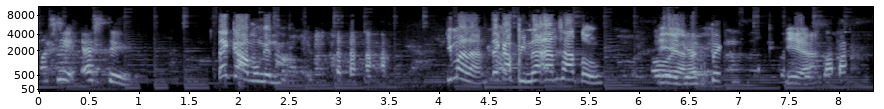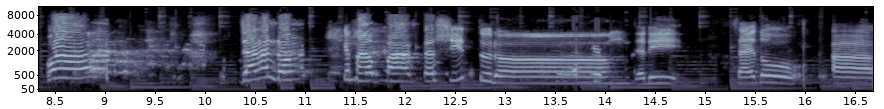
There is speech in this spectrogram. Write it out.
masih SD TK mungkin. Gimana? TK binaan satu. Oh Iya. iya. Iya? Wah, jangan dong. Kenapa ke situ dong? Jadi saya itu eh,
